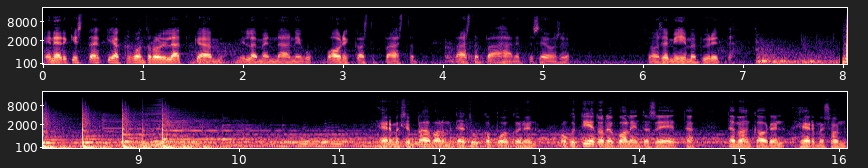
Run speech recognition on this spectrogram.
energistä kiekkokontrollilätkää, millä mennään niin kuin vauhdikkaasti päästä, päästä päähän, että se on se, se on se, mihin me pyritään. Hermeksen päävalmentaja Tukka Poikonen, onko tietoinen valinta se, että tämän kauden Hermes on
